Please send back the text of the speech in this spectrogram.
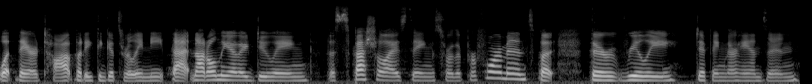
what they're taught, but I think it's really neat that not only are they doing the specialized things for the performance, but they're really dipping their hands in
